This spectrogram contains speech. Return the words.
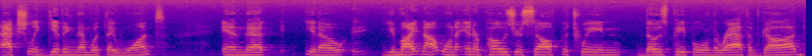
actually giving them what they want, and that you know you might not want to interpose yourself between those people and the wrath of God,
